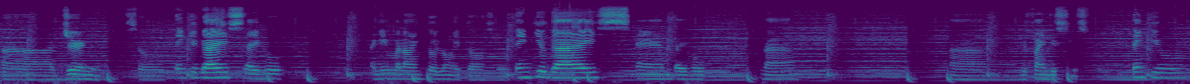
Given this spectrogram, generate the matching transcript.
uh, journey. So, thank you guys. I hope naging malaking tulong ito. So, thank you guys and I hope na uh, you find this useful. Thank you.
